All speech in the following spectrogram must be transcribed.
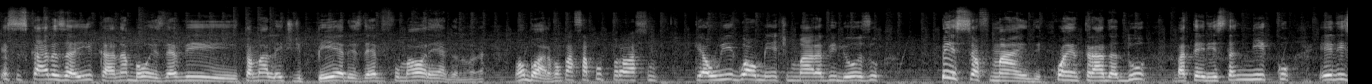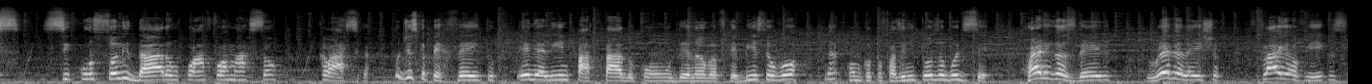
Esses caras aí, cara, na boa, eles devem tomar leite de pera, eles devem fumar orégano, né? Vambora, vamos passar pro próximo, que é o igualmente maravilhoso Peace of Mind. Com a entrada do baterista Nico, eles se consolidaram com a formação clássica. O disco é perfeito, ele ali empatado com o The Number of the Beast, eu vou, né, como que eu tô fazendo em todos, eu vou dizer Radigal's Day, Revelation, Fly of Eagles,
